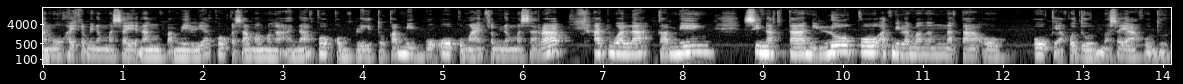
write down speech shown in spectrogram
Namuhay kami ng masaya ng pamilya ko, kasama mga anak ko, kompleto kami, buo, kumain kami ng masarap, at wala kaming sinakta, niloko, at nilamangang na tao. Okay ako doon, masaya ako doon.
